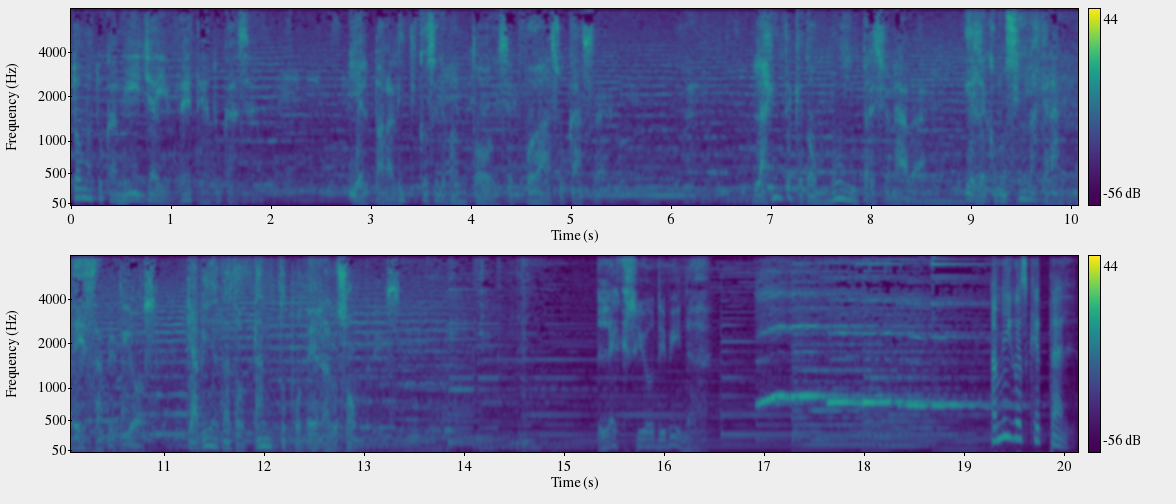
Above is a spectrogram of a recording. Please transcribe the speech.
toma tu camilla y vete a tu casa. Y el paralítico se levantó y se fue a su casa. La gente quedó muy impresionada y reconoció la grandeza de Dios que había dado tanto poder a los hombres. Lección Divina. Amigos, ¿qué tal?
